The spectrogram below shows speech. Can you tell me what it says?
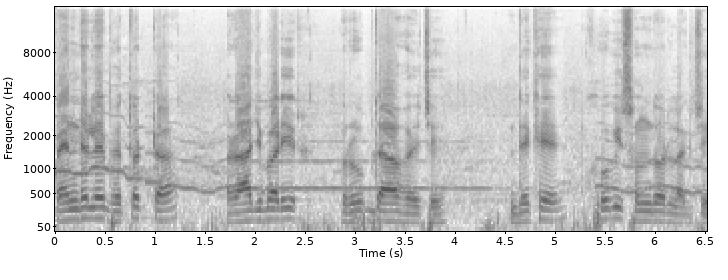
প্যান্ডেলের ভেতরটা রাজবাড়ির রূপ দেওয়া হয়েছে। দেখে খুবই সুন্দর লাগছে।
